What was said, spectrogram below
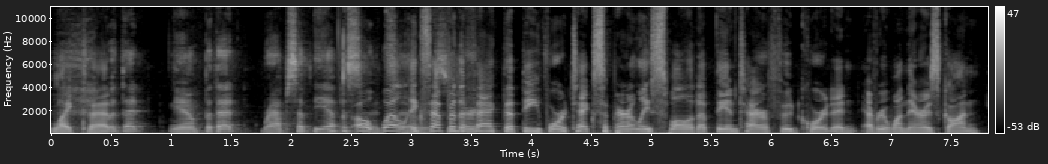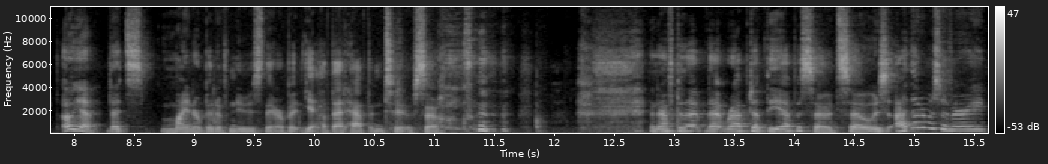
like that. but that, yeah, but that wraps up the episode. oh, well, So except for the fact that the vortex apparently swallowed up the entire food court and everyone there is gone. Oh yeah, that's minor bit of news there, but yeah, that happened too. So, and after that, that wrapped up the episode. So was, I thought it was a very,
